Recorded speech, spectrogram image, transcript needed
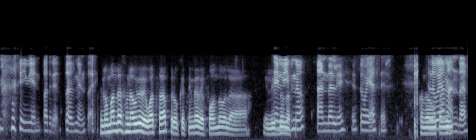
y bien patriota el mensaje. Si no mandas un audio de WhatsApp, pero que tenga de fondo la, el himno. El nacional. himno, ándale, eso voy a hacer. Cuando, Te lo voy a también- mandar.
